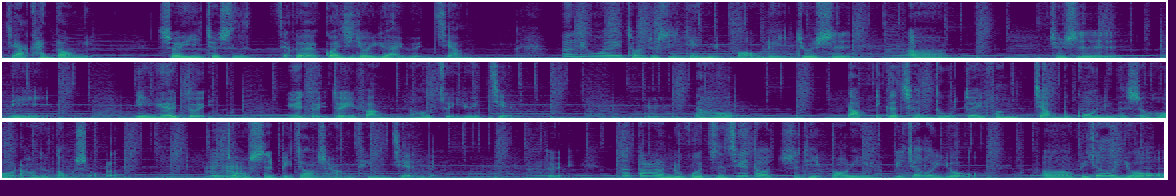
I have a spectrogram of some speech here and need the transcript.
家看到你，所以就是这个关系就越来越僵。那另外一种就是言语暴力，就是呃。就是你，你越怼越怼对方，然后嘴越贱，嗯，然后到一个程度，对方讲不过你的时候，然后就动手了。这种是比较常听见的。对，那当然，如果直接到肢体暴力，比较有呃比较有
